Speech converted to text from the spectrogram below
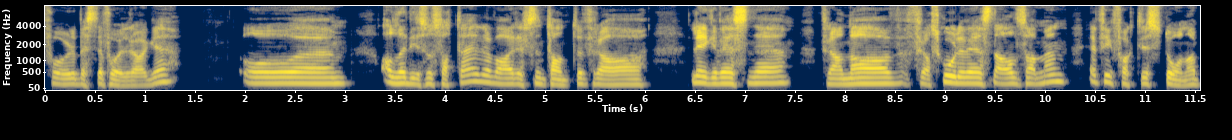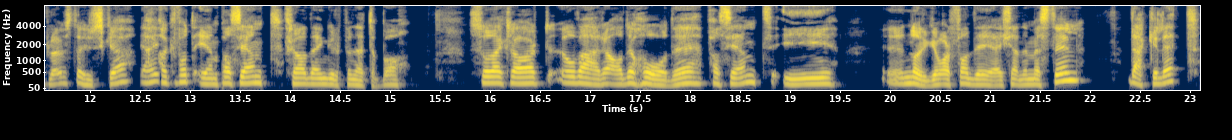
for det beste foredraget. Og eh, alle de som satt der, var representanter fra legevesenet, fra Nav, fra skolevesenet, alle sammen. Jeg fikk faktisk stående applaus, det husker jeg. Jeg har ikke fått én pasient fra den gruppen etterpå. Så det er klart, å være ADHD-pasient i eh, Norge, i hvert fall det jeg kjenner mest til, det er ikke lett.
